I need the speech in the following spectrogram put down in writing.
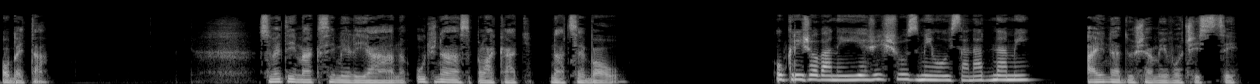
obeta. Svetý Maximilián, uč nás plakať nad sebou. Ukrižovaný Ježišu, zmiluj sa nad nami, aj nad dušami vočistci.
